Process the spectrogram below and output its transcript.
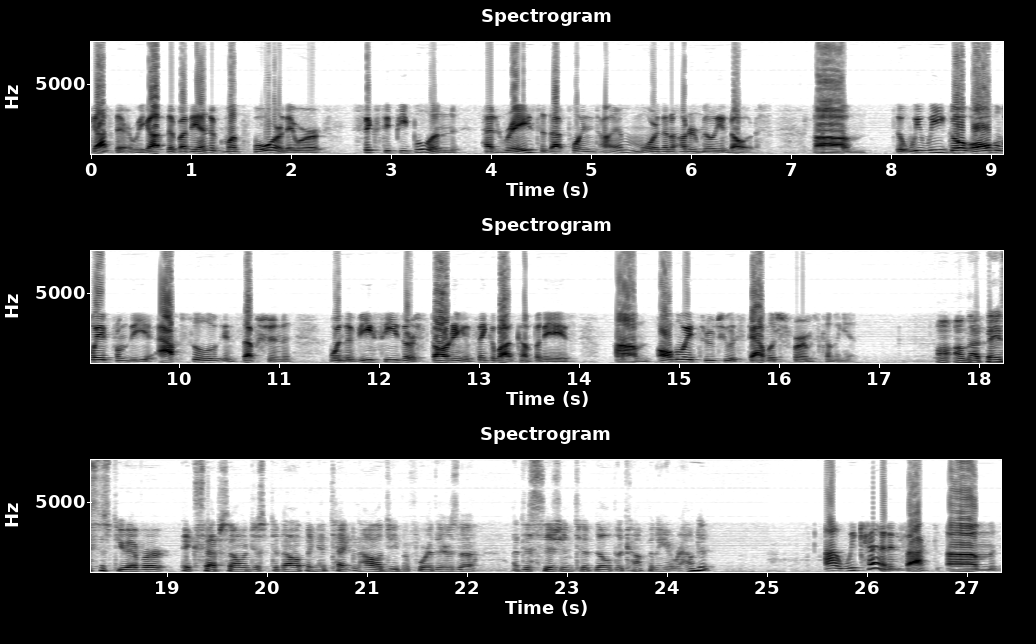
got there. We got there by the end of month four. They were 60 people and had raised at that point in time more than 100 million dollars. Um, so we, we go all the way from the absolute inception when the VCs are starting to think about companies, um, all the way through to established firms coming in. On that basis, do you ever accept someone just developing a technology before there's a, a decision to build a company around it? Uh, we can, in fact. Um,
